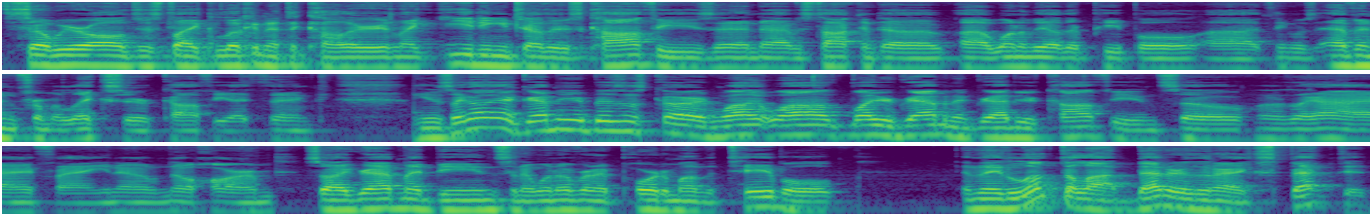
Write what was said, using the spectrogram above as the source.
so we were all just like looking at the color and like eating each other's coffees. And I was talking to uh, one of the other people. Uh, I think it was Evan from Elixr Coffee. I think he was like, "Oh yeah, grab me your business card. While while while you're grabbing it, grab your coffee." And so I was like, "All right, fine. You know, no harm." So I grabbed my beans and I went over and I poured them on the table, and they looked a lot better than I expected.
